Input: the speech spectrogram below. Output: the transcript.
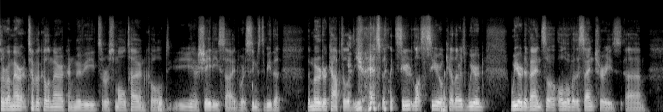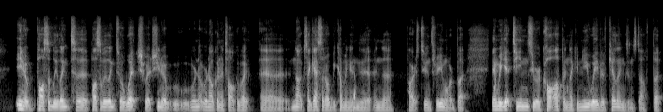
sort of Ameri- typical American movie, sort of small town called you know Shadyside, where it seems to be the the murder capital of the U.S. with like ser- lots of serial killers, weird weird events all, all over the centuries. Um, you know, possibly linked to possibly linked to a witch, which you know we're not we're not going to talk about. Uh, not because I guess that'll be coming in the in the parts two and three more. But then we get teens who are caught up in like a new wave of killings and stuff. But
